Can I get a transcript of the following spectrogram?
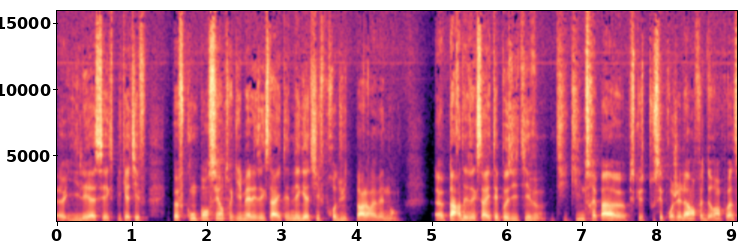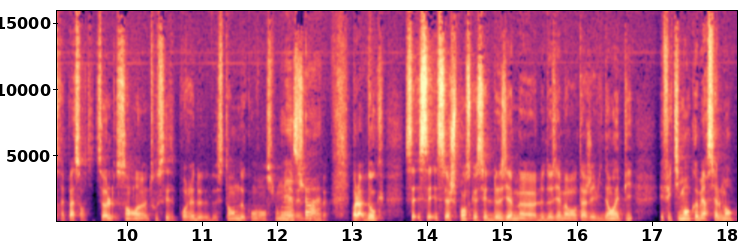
euh, il est assez explicatif, ils peuvent compenser entre guillemets les externalités négatives produites par leur événement euh, par des externalités positives qui, ne seraient pas, euh, puisque tous ces projets-là en fait, de réemploi ne seraient pas sortis de sol sans euh, tous ces projets de, de stand, de convention, d'événements. Voilà, donc je pense que c'est le deuxième, le deuxième avantage évident. Et puis, effectivement, commercialement,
